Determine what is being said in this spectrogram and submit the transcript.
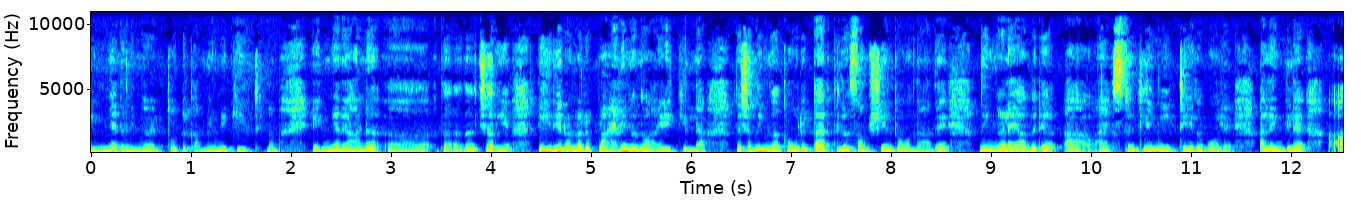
എങ്ങനെ നിങ്ങളുടെ അടുത്തോട്ട് കമ്മ്യൂണിക്കേറ്റ് ചെയ്യണം? എങ്ങനെയാണ് അത് അത് ചെറിയ രീതിയിലുള്ളൊരു പ്ലാനിംഗ് ഒന്നും ആയിരിക്കില്ല. പക്ഷെ നിങ്ങൾക്ക് ഒരു തരത്തിലും സംശയം തോന്നാതെ നിങ്ങളെ അവർ ആക്സിഡന്റലി മീറ്റ് ചെയ്ത പോലെ അല്ലെങ്കിൽ ആ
